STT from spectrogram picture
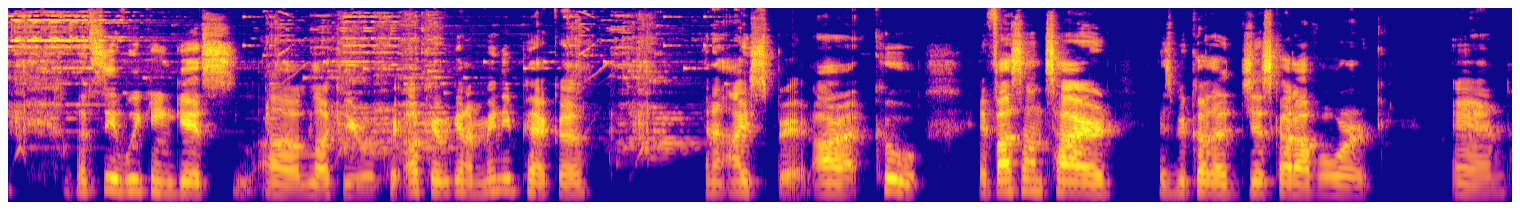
Let's see if we can get uh, lucky real quick. Okay, we got a mini P.E.K.K.A and an ice spirit. Alright, cool. If I sound tired, it's because I just got off of work and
